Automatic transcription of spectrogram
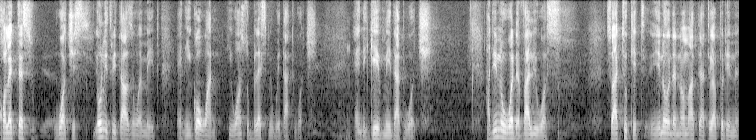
collectors' watches. Only 3,000 were made. And he got one. He wants to bless me with that watch. And he gave me that watch. I didn't know what the value was. So I took it. You know, the normal thing I took, I put in there.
